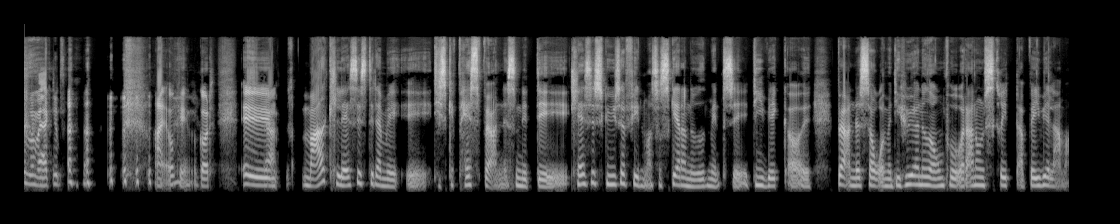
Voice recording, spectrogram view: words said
det var mærkeligt. Nej, okay, godt. Øh, ja. Meget klassisk det der med, øh, de skal passe børnene, sådan et øh, klassisk gyserfilm, og så sker der noget, mens øh, de er væk, og øh, børnene sover, men de hører noget ovenpå, og der er nogle skridt, der er babyalarmer.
